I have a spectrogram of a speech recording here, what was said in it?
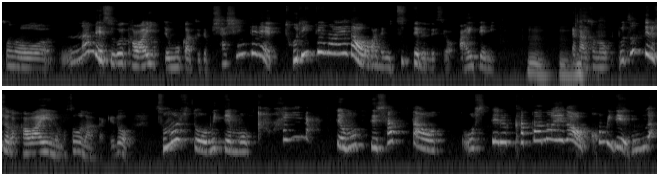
その、なんですごい可愛いって思うかっていうと、写真ってね、撮り手の笑顔がね、写ってるんですよ、相手に。うんうんだからその、写ってる人が可愛いのもそうなんだけど、その人を見ても可愛いなって思ってシャッターを押してる方の笑顔込みで、うわ、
